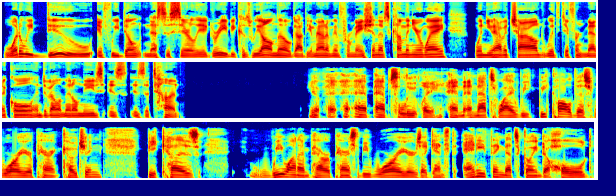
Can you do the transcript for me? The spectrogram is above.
what do we do if we don't necessarily agree? Because we all know god the amount of information that's coming your way when you have a child with different medical and developmental needs is is a ton. You know, a- a- absolutely, and and that's why we we call this warrior parent coaching, because we want to empower parents to be warriors against anything that's going to hold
